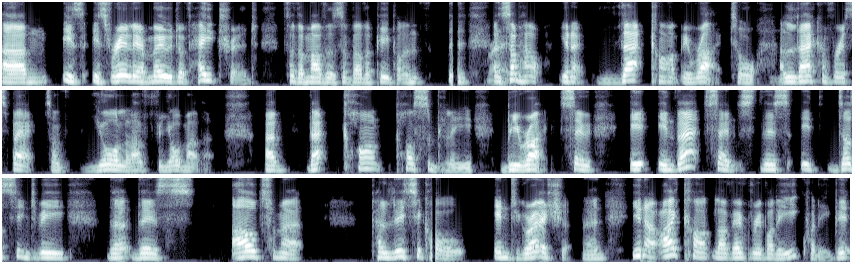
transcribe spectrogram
um, is is really a mode of hatred for the mothers of other people, and right. and somehow you know that can't be right, or a mm. lack of respect of your love for your mother. Um, that can't possibly be right. So it, in that sense, this it does seem to be that this ultimate political integration. And you know, I can't love everybody equally, but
